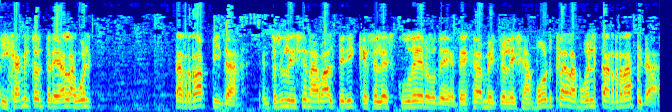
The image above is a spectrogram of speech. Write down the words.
y Hamilton traía la vuelta rápida. Entonces le dicen a Valtteri, que es el escudero de, de Hamilton, le dice, aborta la vuelta rápida.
